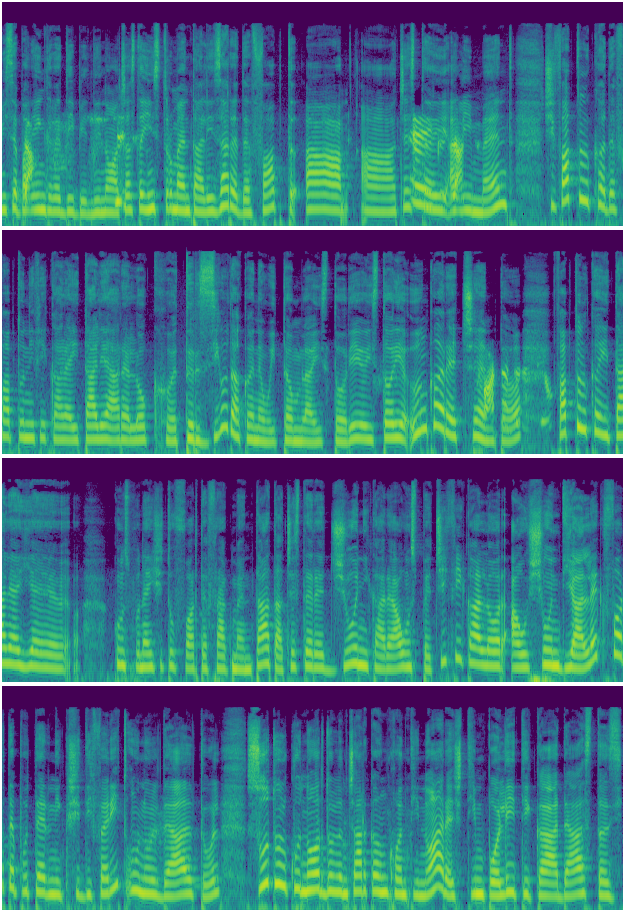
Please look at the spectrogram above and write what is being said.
Mi se pare da. incredibil, din nou, această instrumentalizare, de fapt, a, a acestui exact. aliment și faptul că, de fapt, unificarea Italiei are loc târziu, dacă ne uităm la istorie, e o istorie încă recentă. Faptul că Italia e cum spuneai și tu, foarte fragmentat, aceste regiuni care au un specific al lor, au și un dialect foarte puternic și diferit unul de altul. Sudul cu nordul încearcă în continuare, știm politica de astăzi,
